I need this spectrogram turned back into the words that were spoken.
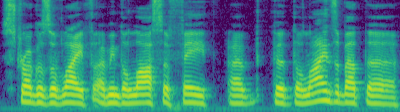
struggles of life. I mean, the loss of faith. Uh, the the lines about the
